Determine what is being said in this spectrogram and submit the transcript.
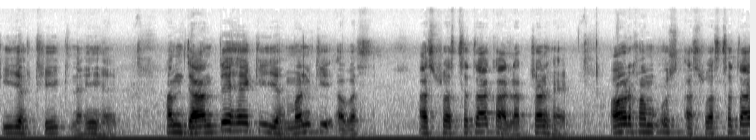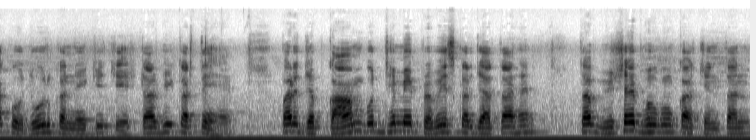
कि यह ठीक नहीं है। हम जानते हैं कि यह मन की अस्वस्थता का लक्षण है और हम उस अस्वस्थता को दूर करने की चेष्टा भी करते हैं। पर जब काम बुद्धि में प्रवेश कर जाता है, तब विषय भोगों का चिंतन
